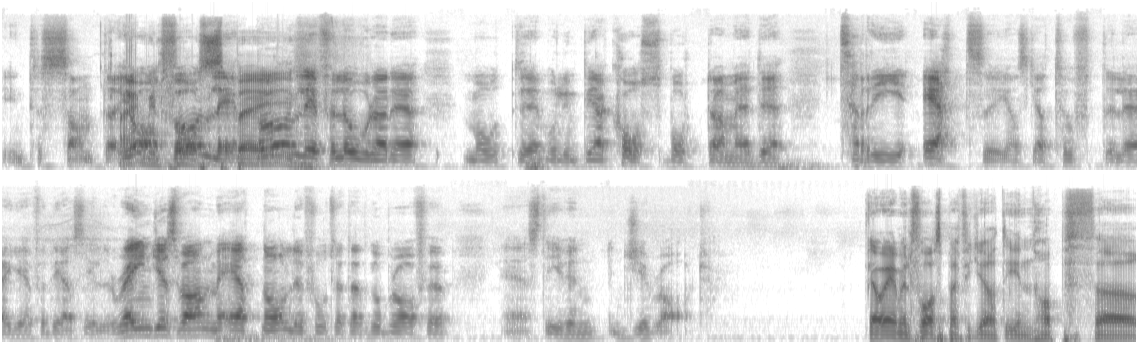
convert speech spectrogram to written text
intressanta. Nej, ja, Burnley. Burnley förlorade mot eh, Olympiakos borta med 3-1. Så det är ganska tufft läge för deras del. Rangers vann med 1-0. Det fortsätter att gå bra för Steven Gerrard. Ja, och Emil Forsberg fick göra ett inhopp för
